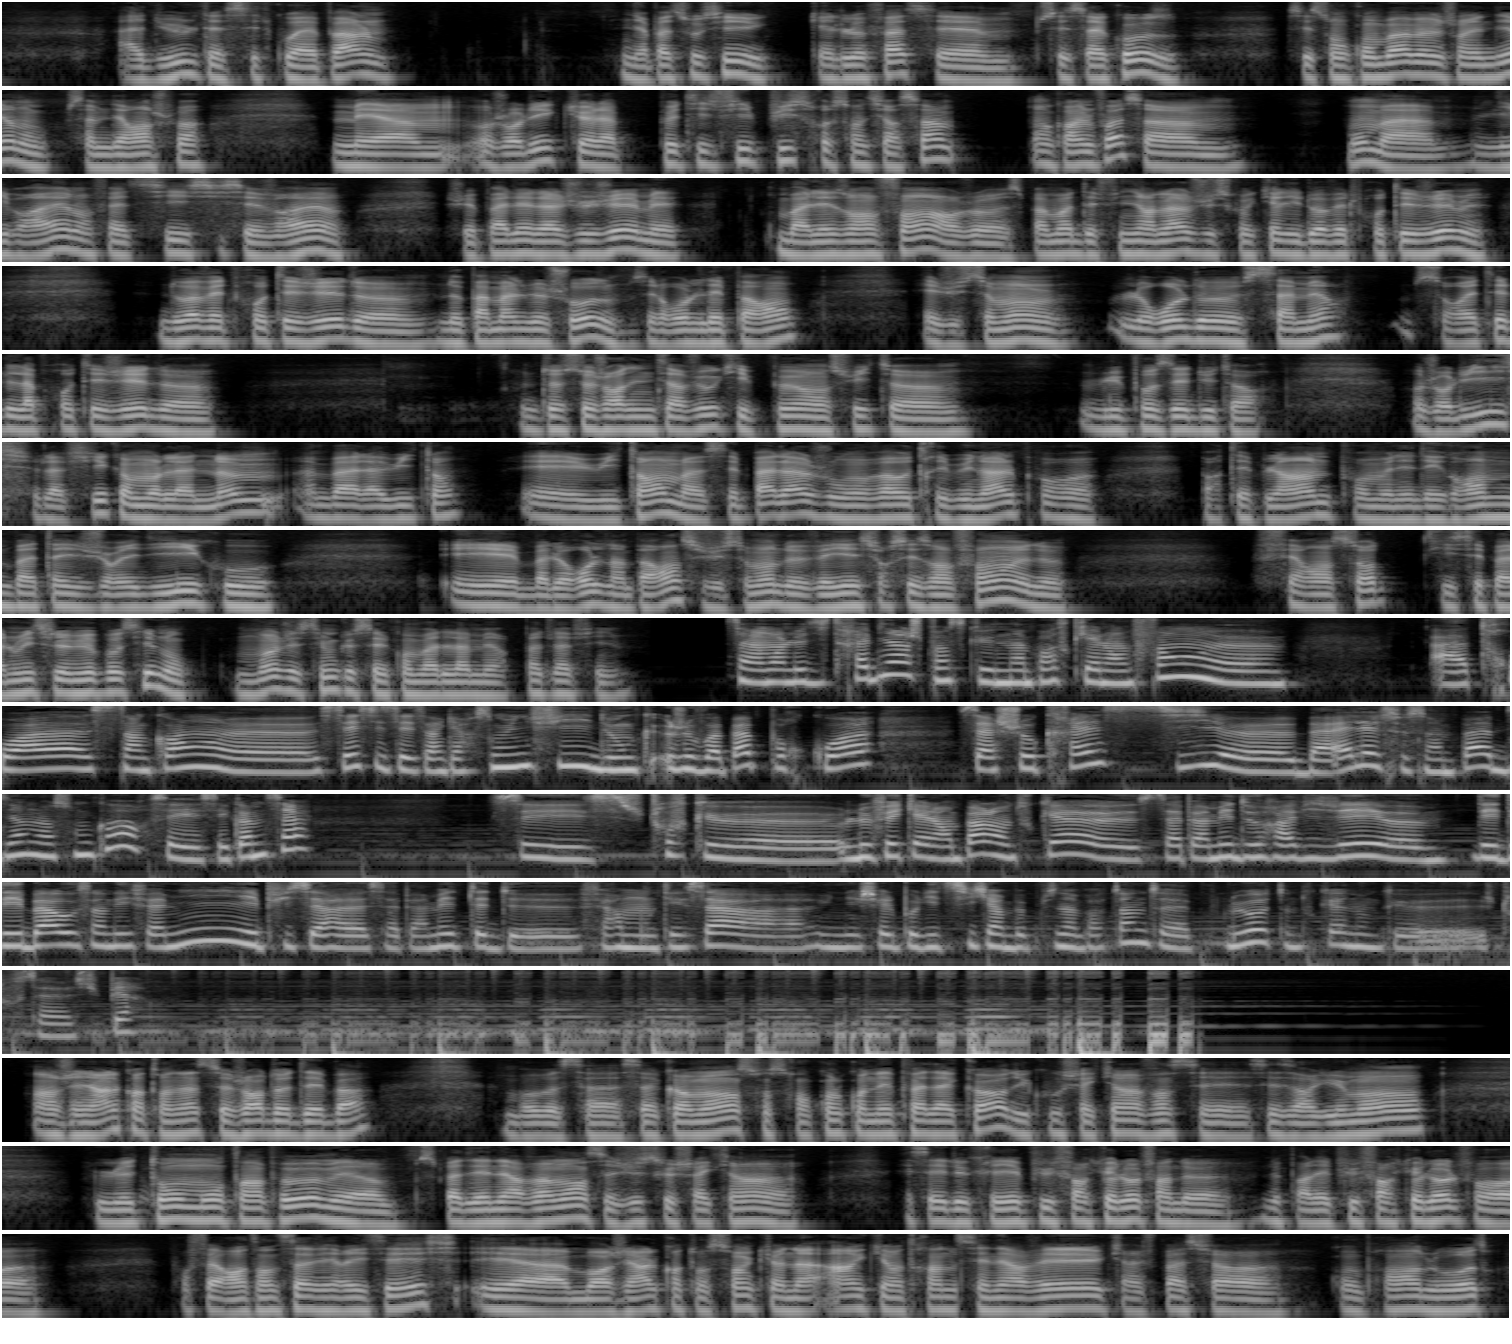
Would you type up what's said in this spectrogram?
adulte, elle sait de quoi elle parle. Il n'y a pas de souci qu'elle le fasse, c'est sa cause. C'est son combat, même, j'ai envie de dire, donc ça me dérange pas. Mais euh, aujourd'hui, que la petite fille puisse ressentir ça, encore une fois, ça, bon, bah, libre à elle, en fait. Si, si c'est vrai, je vais pas aller la juger, mais bah, les enfants, alors c'est pas moi de définir l'âge jusqu'auquel ils doivent être protégés, mais doivent être protégés de, de pas mal de choses. C'est le rôle des parents. Et justement, le rôle de sa mère, ça aurait été de la protéger de, de ce genre d'interview qui peut ensuite euh, lui poser du tort. Aujourd'hui, la fille, comme on la nomme, bah, elle a 8 ans. Et 8 ans, bah, c'est pas l'âge où on va au tribunal pour euh, porter plainte, pour mener des grandes batailles juridiques. Ou... Et bah, le rôle d'un parent, c'est justement de veiller sur ses enfants et de faire en sorte qu'ils s'épanouissent le mieux possible. Donc moi, j'estime que c'est le combat de la mère, pas de la fille. Sa maman le dit très bien. Je pense que n'importe quel enfant, euh, à 3, 5 ans, euh, sait si c'est un garçon ou une fille. Donc je vois pas pourquoi ça choquerait si euh, bah, elle, elle se sent pas bien dans son corps. C'est comme ça. C'est, je trouve que euh, le fait qu'elle en parle, en tout cas, euh, ça permet de raviver euh, des débats au sein des familles et puis ça, ça permet peut-être de faire monter ça à une échelle politique un peu plus importante, plus haute en tout cas. Donc je trouve ça super. En général, quand on a ce genre de débat, bon, bah, ça, ça commence, on se rend compte qu'on n'est pas d'accord, du coup chacun avance ses, arguments. Le ton monte un peu, mais euh, c'est pas d'énervement, c'est juste que chacun euh, essaye de crier plus fort que l'autre, enfin de, de, parler plus fort que l'autre pour, euh, pour faire entendre sa vérité. Et bon, en général, quand on sent qu'il y en a un qui est en train de s'énerver, qui n'arrive pas à se faire comprendre ou autre,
